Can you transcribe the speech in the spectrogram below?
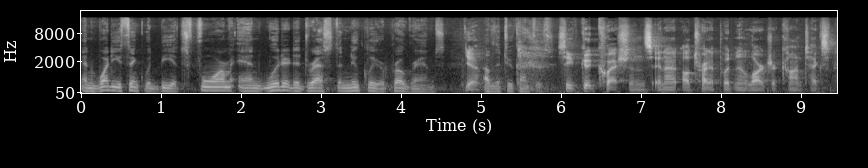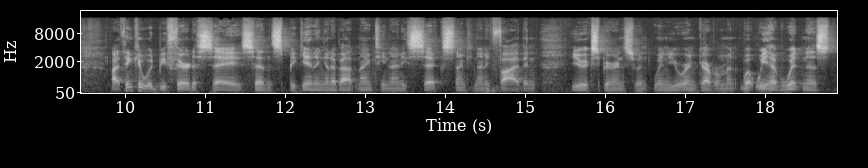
And what do you think would be its form, and would it address the nuclear programs yeah. of the two countries? See, good questions, and I'll try to put in a larger context. I think it would be fair to say, since beginning in about 1996, 1995, and you experienced when, when you were in government, what we have witnessed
